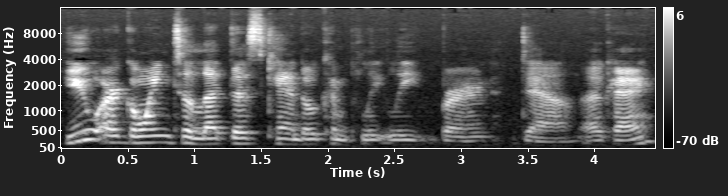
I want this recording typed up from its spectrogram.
you are going to let this candle completely burn down. Okay?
